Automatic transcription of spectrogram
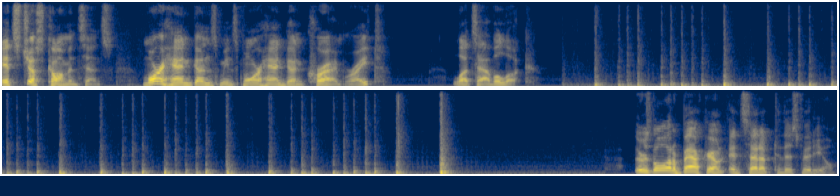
It's just common sense. More handguns means more handgun crime, right? Let's have a look. There's a lot of background and setup to this video,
